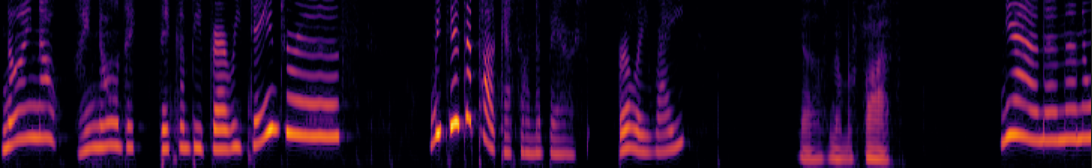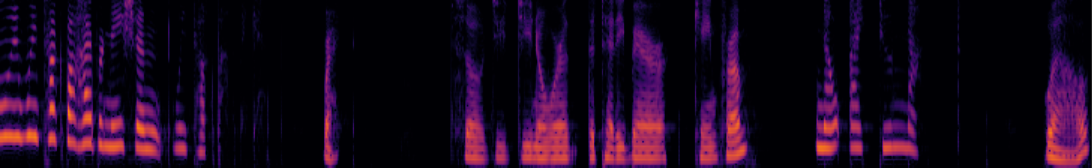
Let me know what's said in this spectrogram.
No, I know. I know they they can be very dangerous. We did the podcast on the bears early, right? Yeah, that was number five. Yeah, and then, then when we talk about hibernation, we talk about them again. Right. So do do you know where the teddy bear came from? No, I do not. Well,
